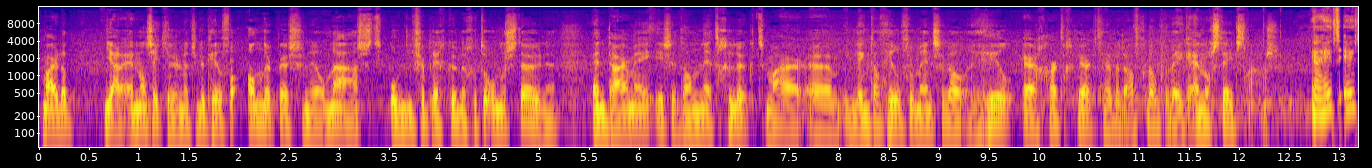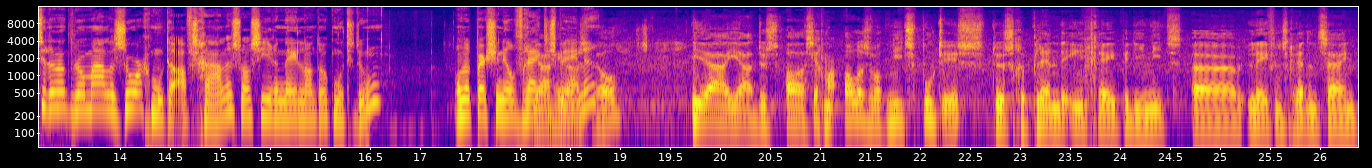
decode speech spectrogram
Maar dat, ja, en dan zet je er natuurlijk heel veel ander personeel naast om die verpleegkundigen te ondersteunen. En daarmee is het dan net gelukt. Maar uh, ik denk dat heel veel mensen wel heel erg hard gewerkt hebben de afgelopen weken. En nog steeds trouwens. Ja, heeft, heeft u dan ook de normale zorg moeten afschalen, zoals hier in Nederland ook moeten doen? Om het personeel vrij ja, te spelen? Helaas wel. Ja, ja, dus uh, zeg maar alles wat niet spoed is, dus geplande ingrepen die niet uh, levensreddend zijn,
